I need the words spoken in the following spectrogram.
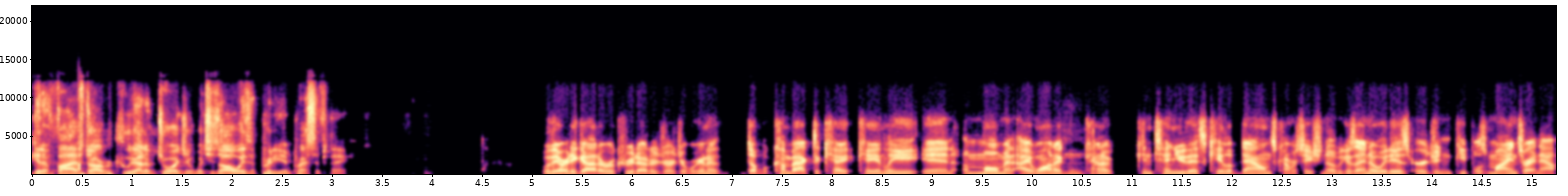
get a five star recruit out of Georgia, which is always a pretty impressive thing. Well, they already got a recruit out of Georgia. We're gonna double come back to Kay, Kay and Lee in a moment. I want to mm-hmm. kind of continue this Caleb Downs conversation though, because I know it is urgent in people's minds right now.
